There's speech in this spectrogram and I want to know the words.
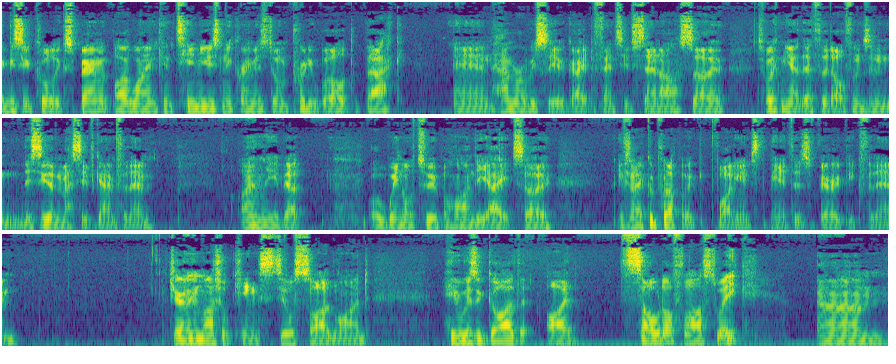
I guess you'd call it experiment by Wayne continues. Nick is doing pretty well at the back, and Hammer obviously a great defensive centre. So it's working out there for the Dolphins, and this is a massive game for them. Only about a win or two behind the eight, so if they could put up a fight against the Panthers, very big for them. Jeremy Marshall King still sidelined. He was a guy that I sold off last week. Um,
